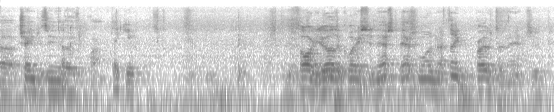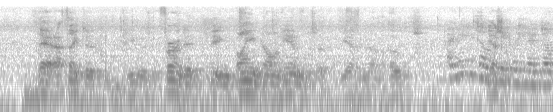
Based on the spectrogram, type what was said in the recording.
uh, changes any of those requirements. Thank you. As far as your other question, that's, that's one, I think the president answered that. I think that he was referring to being blamed on him was a, yet another hoax. I know you told Yes, people, you know, don't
